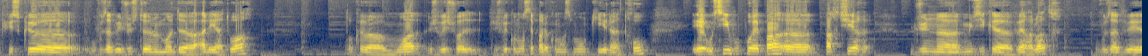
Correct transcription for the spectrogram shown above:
puisque vous avez juste le mode aléatoire. Donc euh, moi, je vais, commencer par le commencement qui est l'intro. Et aussi, vous ne pourrez pas euh, partir d'une euh, musique vers l'autre. Vous avez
